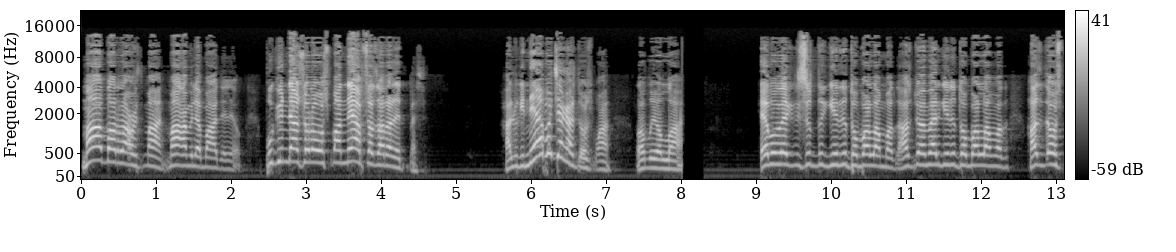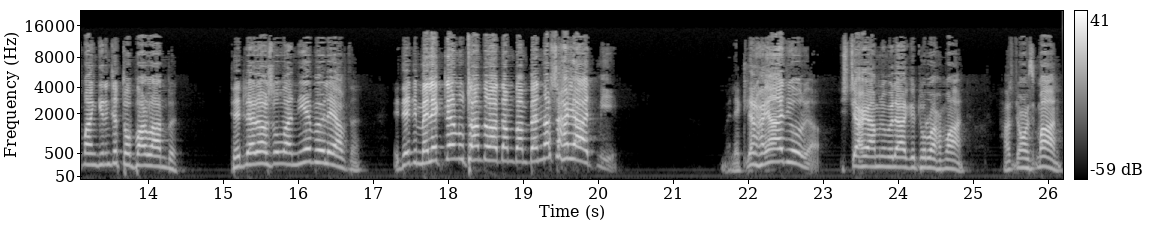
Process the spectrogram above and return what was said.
Ma darra Osman, ma amile ba'dele Bugünden sonra Osman ne yapsa zarar etmez. Halbuki ne yapacak Hazreti Osman? Radıyallahu anh. Ebu Bekir Sıddık girdi toparlanmadı. Hazreti Ömer girdi toparlanmadı. Hazreti Osman girince toparlandı. Dediler Resulullah niye böyle yaptın? E dedi melekler utandığı adamdan ben nasıl haya etmeyeyim? Melekler haya ediyor ya. İstihya min melaketur rahman. Hazreti Osman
